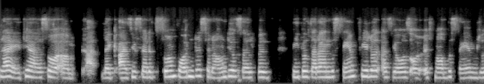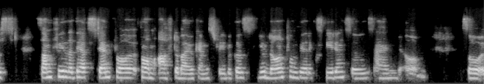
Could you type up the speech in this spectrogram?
Right. Yeah. So, um, like as you said, it's so important to surround yourself with people that are in the same field as yours, or if not the same, just some feel that they have stemmed from, from after biochemistry because you learn from their experiences and um, so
